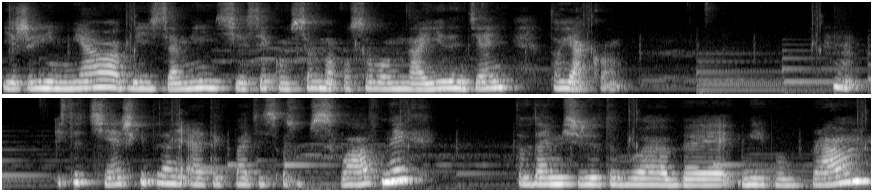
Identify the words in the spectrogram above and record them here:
Jeżeli miałabyś zamienić się z jakąś samą osobą na jeden dzień, to jaką? Hmm. Jest to ciężkie pytanie, ale tak bardziej z osób sławnych to wydaje mi się, że to byłaby Millie Brown,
